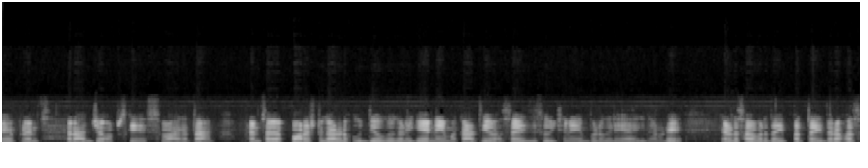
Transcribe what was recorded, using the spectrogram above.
ಫ್ರೆಂಡ್ಸ್ ರಾಜ್ ಜಾಬ್ಸ್ಗೆ ಸ್ವಾಗತ. ಫ್ರೆಂಡ್ಸ್ ಫಾರೆಸ್ಟ್ ಗಾರ್ಡ್ ಉದ್ಯೋಗಗಳಿಗೆ ನೇಮಕಾತಿ ಹೊಸ ಅಧಿಸೂಚನೆ ಬಿಡುಗಡೆಯಾಗಿದೆ ನೋಡಿ. ಎರಡು ಸಾವಿರದ ಇಪ್ಪತ್ತೈದರ ಹೊಸ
